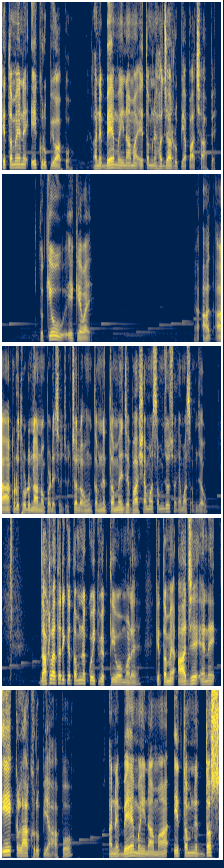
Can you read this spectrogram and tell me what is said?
કે તમે એને એક રૂપિયો આપો અને બે મહિનામાં એ તમને હજાર રૂપિયા પાછા આપે. તો કેવું એ કહેવાય? આ આ આંકડો થોડો નાનો પડે છે હજુ. ચલો, હું તમને, તમે જે ભાષામાં સમજો છો એમાં સમજાવું. દાખલા તરીકે તમને કોઈક વ્યક્તિ એવો મળે કે તમે આજે એને એક લાખ રૂપિયા આપો અને બે મહિનામાં એ તમને દસ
